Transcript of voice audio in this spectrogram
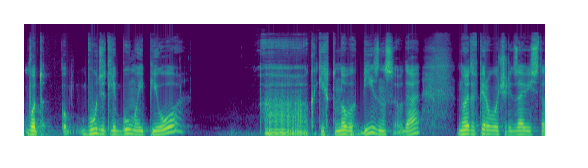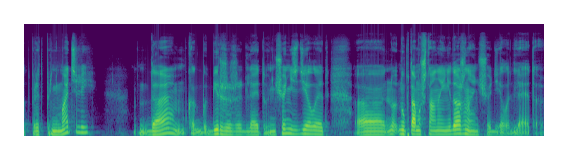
вот будет ли бум IPO а, каких-то новых бизнесов, да, но это в первую очередь зависит от предпринимателей, да, как бы биржа же для этого ничего не сделает, а, ну, ну, потому что она и не должна ничего делать для этого.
